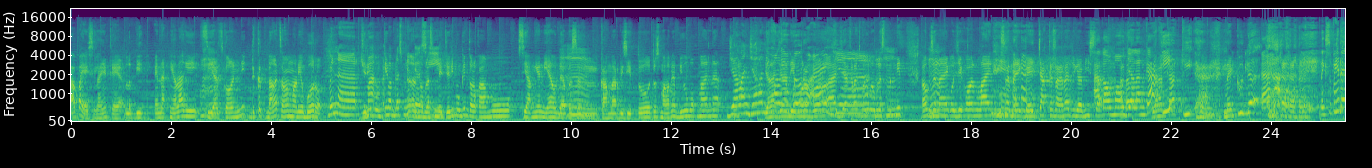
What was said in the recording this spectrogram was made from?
apa ya istilahnya kayak lebih enaknya lagi si Yacht School ini deket banget sama Malioboro. Bener, Jadi cuma mungkin 15 menit eh, gak 15 sih? menit. Jadi mungkin kalau kamu siangnya nih ya udah pesen kamar di situ, terus malamnya bingung mau ke mana. Jalan-jalan di Jalan-jalan di Malioboro aja. aja. karena cuma 15 menit. Kamu bisa naik ojek online, bisa naik becak ke sana juga bisa. Atau mau jalan kaki. Jalan kaki, naik kuda, Naik sepeda.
